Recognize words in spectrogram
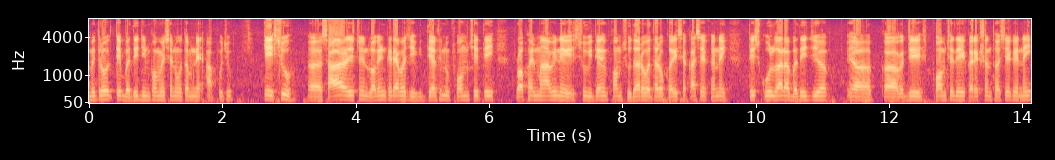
મિત્રો, તે બધી જ ઇન્ફોર્મેશન હું તમને આપું છું કે શું શાળા રજિસ્ટ્રેશન લોગિન કર્યા પછી વિદ્યાર્થીનું ફોર્મ છે તે પ્રોફાઇલમાં આવીને શું વિદ્યાર્થીનું ફોર્મ સુધારો વધારો કરી શકાશે કે નહીં? તે સ્કૂલ દ્વારા બધી જ જે ફોર્મ છે તે કરેક્શન થશે કે નહીં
